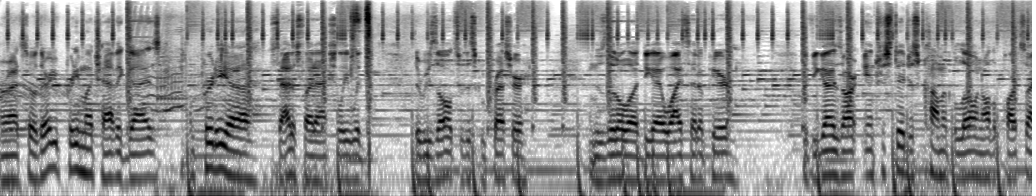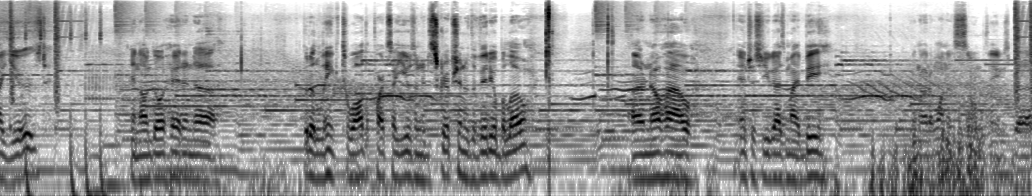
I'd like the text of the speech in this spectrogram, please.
All right so there you pretty much have it guys i'm pretty uh, satisfied actually with the results of this compressor and this little uh, DIY setup here. If you guys are interested, just comment below on all the parts I used. And I'll go ahead and uh, put a link to all the parts I use in the description of the video below. I don't know how interested you guys might be. You know, I don't want to assume things, but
